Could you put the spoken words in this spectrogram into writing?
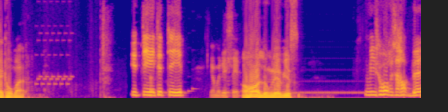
รโทรมาจีจีจีจีดยังไม่ได้เซ็ตอ๋อลุงเลวิส มีโทรศัพท์ด้วย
